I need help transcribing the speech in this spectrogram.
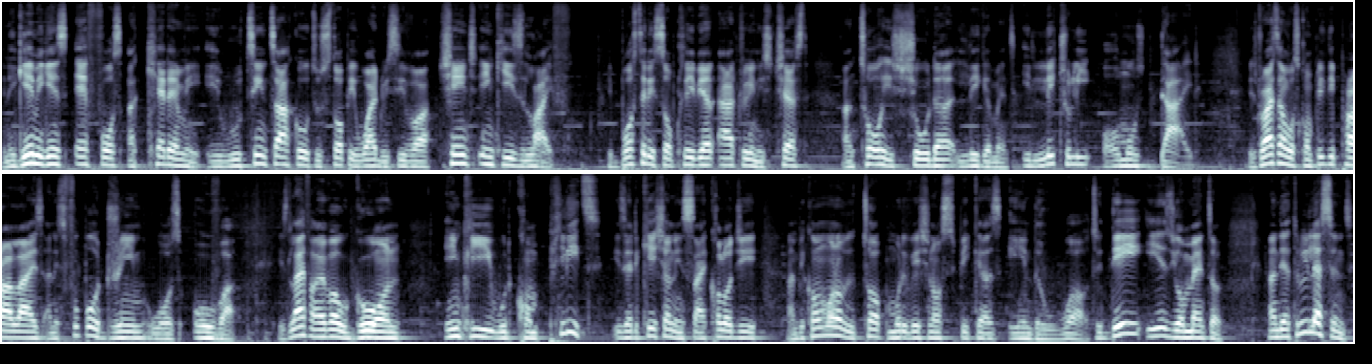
in a game against Air Force Academy, a routine tackle to stop a wide receiver changed Inky's life. He busted a subclavian artery in his chest and tore his shoulder ligament. He literally almost died. His right hand was completely paralyzed and his football dream was over. His life, however, would go on. Inky would complete his education in psychology and become one of the top motivational speakers in the world. Today, he is your mentor, and there are three lessons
